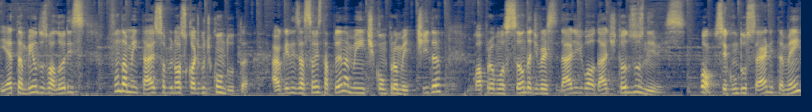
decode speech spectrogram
e é também um dos valores fundamentais sobre o nosso código de conduta. A organização está plenamente comprometida com a promoção da diversidade e igualdade de todos os níveis. Bom, segundo o CERN também,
